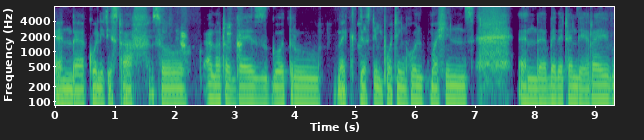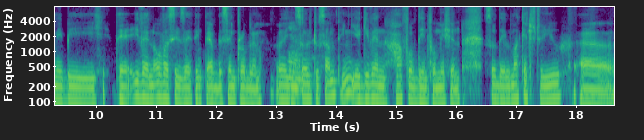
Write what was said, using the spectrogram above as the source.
and uh, quality stuff. So a lot of guys go through like just importing whole machines and uh, by the time they arrive maybe they even overseas i think they have the same problem. Where you sold to something you're given half of the information. So they'll market to you uh,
